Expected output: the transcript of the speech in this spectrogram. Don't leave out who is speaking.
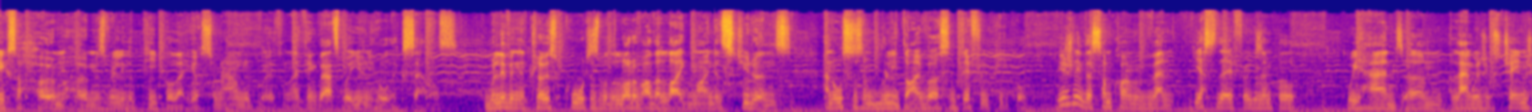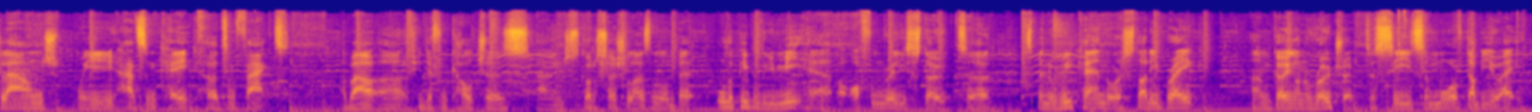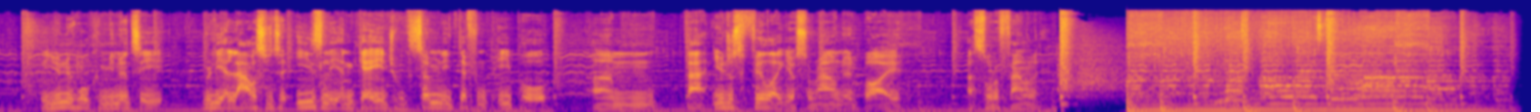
Speaker 1: makes a home a home is really the people that you're surrounded with, and I think that's where Uni Hall excels. We're living in close quarters with a lot of other like-minded students and also some really diverse and different people. Usually there's some kind of event. Yesterday, for example, we had um, a language exchange lounge, we had some cake, heard some facts about uh, a few different cultures and just got to socialize a little bit. All the people that you meet here are often really stoked to spend a weekend or a study break um, going on a road trip to see some more of WA. The Uni Hall community really allows you to easily engage with so many different people um, that you just feel like you're surrounded by a sort of family.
